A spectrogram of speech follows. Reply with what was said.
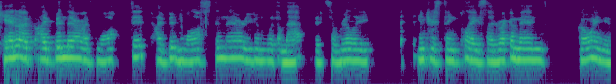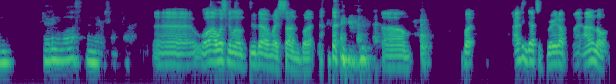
Ken, I've, I've been there, I've walked it, I've been lost in there, even with a map. It's a really interesting place. I'd recommend going and getting lost in there sometime. Uh, well, I was gonna do that with my son, but, um, but I think that's a great up. I, I don't know.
